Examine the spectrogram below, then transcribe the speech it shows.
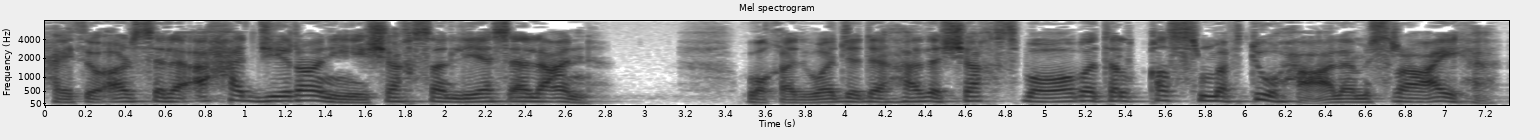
حيث أرسل أحد جيرانه شخصا ليسأل عنه. وقد وجد هذا الشخص بوابة القصر مفتوحة على مصراعيها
